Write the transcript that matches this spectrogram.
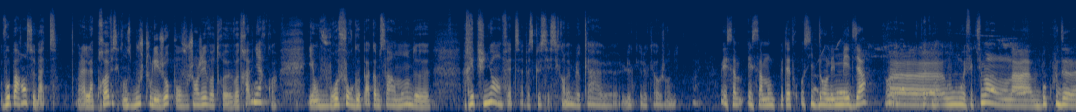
vos parents se battent. La preuve, c'est qu'on se bouge tous les jours pour vous changer votre, votre avenir. Quoi. Et on ne vous refourgue pas comme ça un monde répugnant, en fait, parce que c'est quand même le cas, le cas aujourd'hui. Et ça, et ça manque peut-être aussi dans les médias, euh, où effectivement on a beaucoup de,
